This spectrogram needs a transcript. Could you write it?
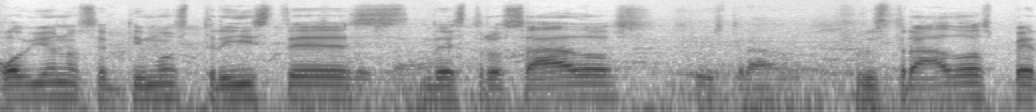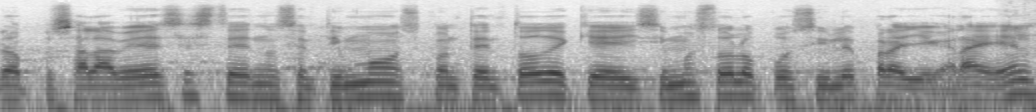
Obvio nos sentimos tristes, destrozados, frustrados. Frustrados, pero pues a la vez este, nos sentimos contentos de que hicimos todo lo posible para llegar a él.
